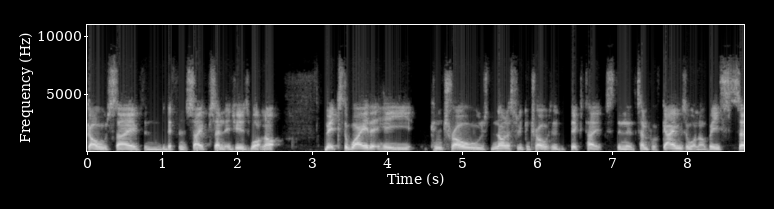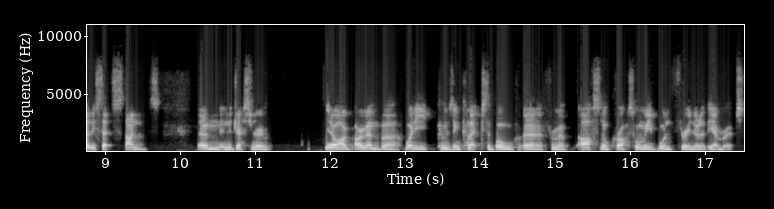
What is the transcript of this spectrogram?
goals saved and different save percentages, whatnot. But it's the way that he controls, not necessarily controls, dictates in the tempo of games and whatnot, but he certainly sets standards um, in the dressing room. You know, I, I, remember when he comes and collects the ball uh, from an Arsenal cross when we won 3 0 at the Emirates,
